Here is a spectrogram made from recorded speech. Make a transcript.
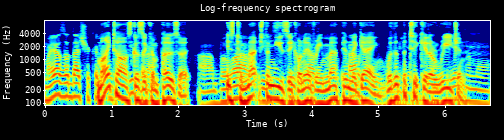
My task as a composer is to match the music on every map in the game with a particular region.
